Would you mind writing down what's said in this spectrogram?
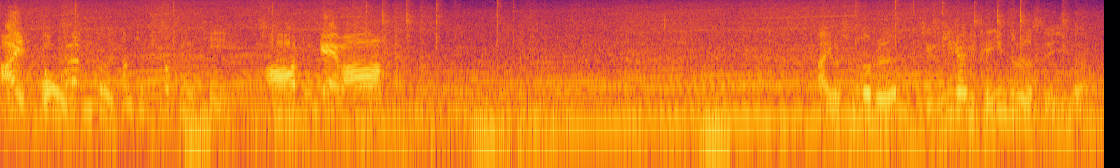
아이 오, 순도 3초 추가 플래키. 아 똥게임 아아 이거 순도를 지금 1열이 되게 힘들어졌어요 지금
